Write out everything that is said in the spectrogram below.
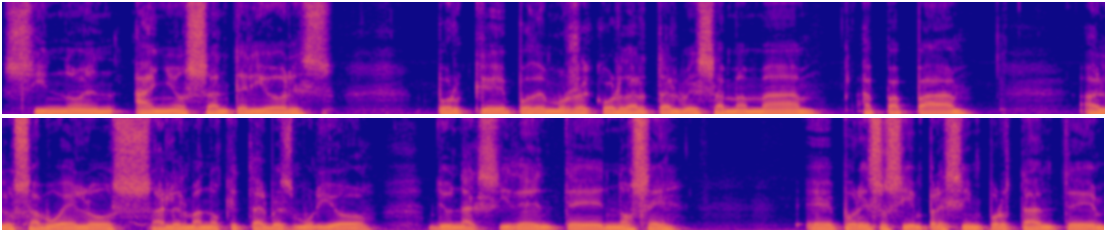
sino en años anteriores, porque podemos recordar tal vez a mamá, a papá, a los abuelos, al hermano que tal vez murió de un accidente, no sé. Eh, por eso siempre es importante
